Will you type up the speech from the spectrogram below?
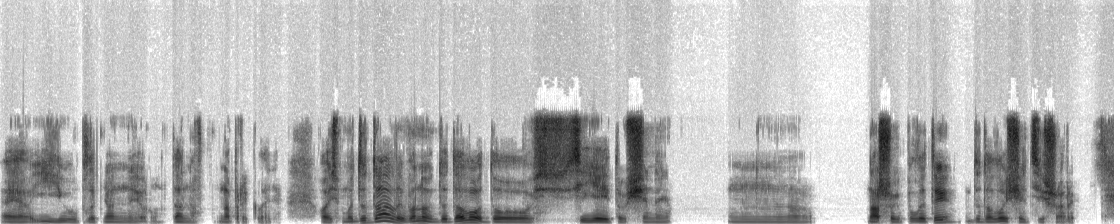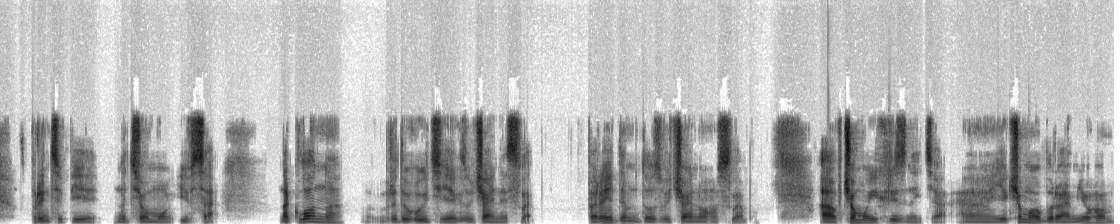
е, і уплотнений ґрунт, да, наприклад. Ось ми додали, воно додало до всієї товщини нашої плити, додало ще ці шари. В принципі, на цьому і все. Наклонна редагується як звичайний слеп. Перейдемо до звичайного слепу. А в чому їх різниця? Е, Якщо ми обираємо його,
